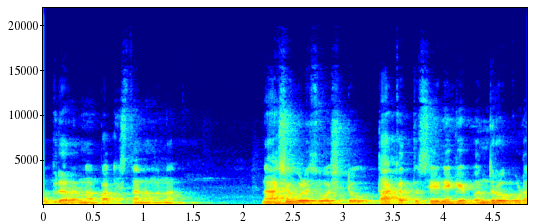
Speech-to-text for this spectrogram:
ಉಗ್ರರನ್ನು ಪಾಕಿಸ್ತಾನವನ್ನು ನಾಶಗೊಳಿಸುವಷ್ಟು ತಾಕತ್ತು ಸೇನೆಗೆ ಬಂದರೂ ಕೂಡ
